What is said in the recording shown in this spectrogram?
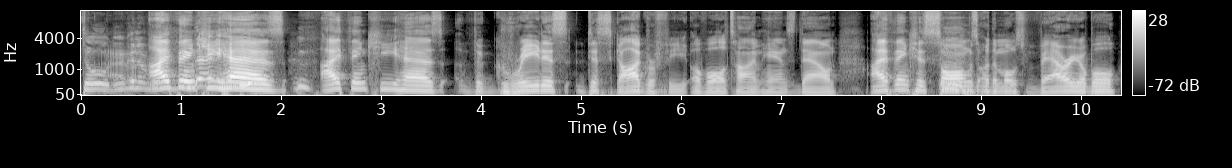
dude, you're gonna. I think he has. I think he has the greatest discography of all time, hands down. I think his songs are the most variable,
